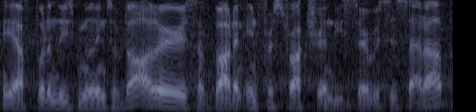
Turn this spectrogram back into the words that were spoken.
hey, I've put in these millions of dollars, I've got an infrastructure and these services set up,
